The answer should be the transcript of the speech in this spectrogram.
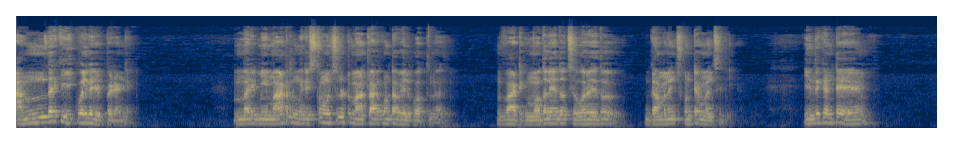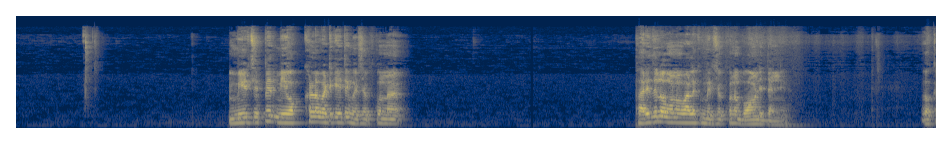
అందరికీ ఈక్వల్గా చెప్పాడండి. మరి మీ మాటలు మీరు ఇష్టం వచ్చినట్టు మాట్లాడుకుంటా వెళ్ళిపోతున్నారు. వాటికి మొదలేదో చివరేదో గమనించుకుంటే మంచిది. ఎందుకంటే మీరు చెప్పేది మీ ఒక్కళ్ళ బట్టికైతే మీరు చెప్పుకున్న పరిధిలో ఉన్న వాళ్ళకి మీరు చెప్పుకున్న బాగుండిద్దండి. ఒక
